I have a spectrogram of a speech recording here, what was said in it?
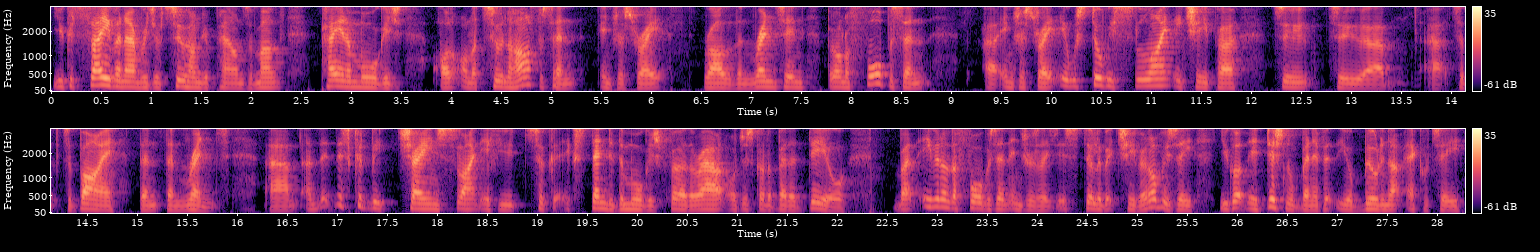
you could save an average of two hundred pounds a month paying a mortgage on, on a two and a half percent interest rate rather than renting, but on a four percent uh, interest rate, it will still be slightly cheaper to to uh, to, to buy than, than rent. Um, and th- this could be changed slightly if you took extended the mortgage further out or just got a better deal. But even a 4% interest rate, it's still a bit cheaper. And obviously, you've got the additional benefit that you're building up equity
